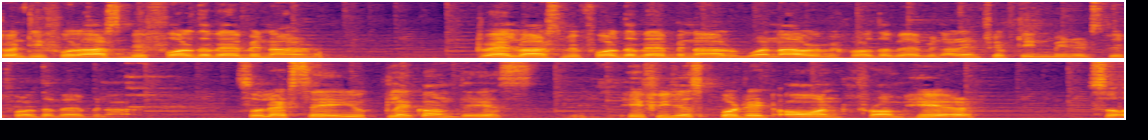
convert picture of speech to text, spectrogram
24 hours before the webinar 12 hours before the webinar 1 hour before the webinar and 15 minutes before the webinar so let's say you click on this. If you just put it on from here so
